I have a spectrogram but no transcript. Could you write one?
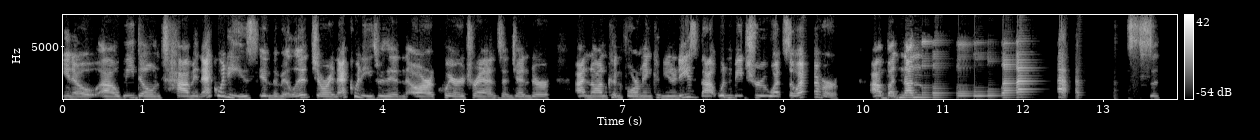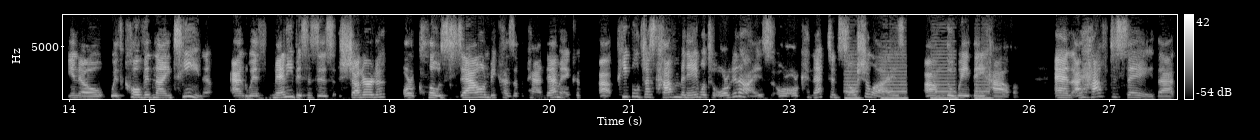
you know, uh, we don't have inequities in the village or inequities within our queer, trans, and gender and non-conforming communities. That wouldn't be true whatsoever. Uh, but nonetheless, you know, with COVID-19 and with many businesses shuttered or closed down because of the pandemic, uh, people just haven't been able to organize or, or connect and socialize um, the way they have. And I have to say that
